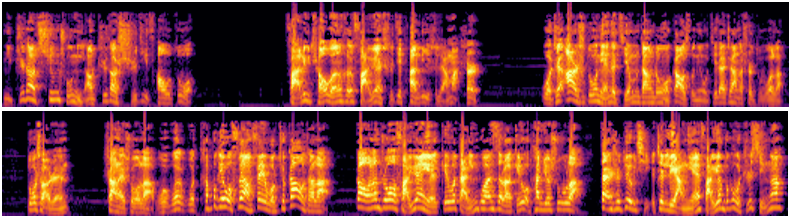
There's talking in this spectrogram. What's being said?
你知道清楚，你要知道实际操作。法律条文和法院实际判例是两码事儿。我这二十多年的节目当中，我告诉你，我接待这样的事儿多了，多少人上来说了，我我我，他不给我抚养费，我就告他了。告完了之后，法院也给我打赢官司了，给我判决书了。但是对不起，这两年法院不给我执行啊，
